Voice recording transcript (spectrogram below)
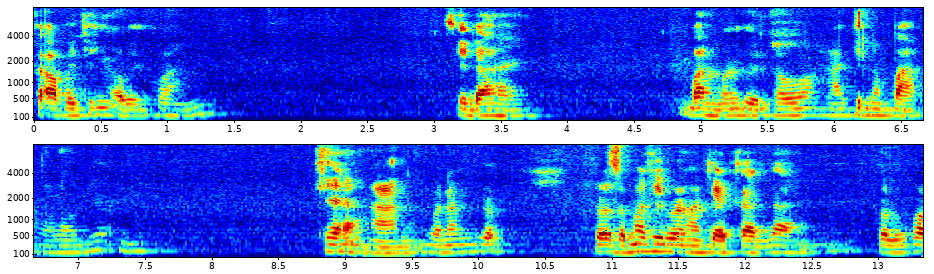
ก็เอาไปทิ้งเอาไปขวางเสียดาย บ้านเมืองอื่นเขาหากินลำบากกว่าเราเยอะแค่อาหารวันนั้นก็เราสามารถที่บริหารจัดการได้ก็รู้พอ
